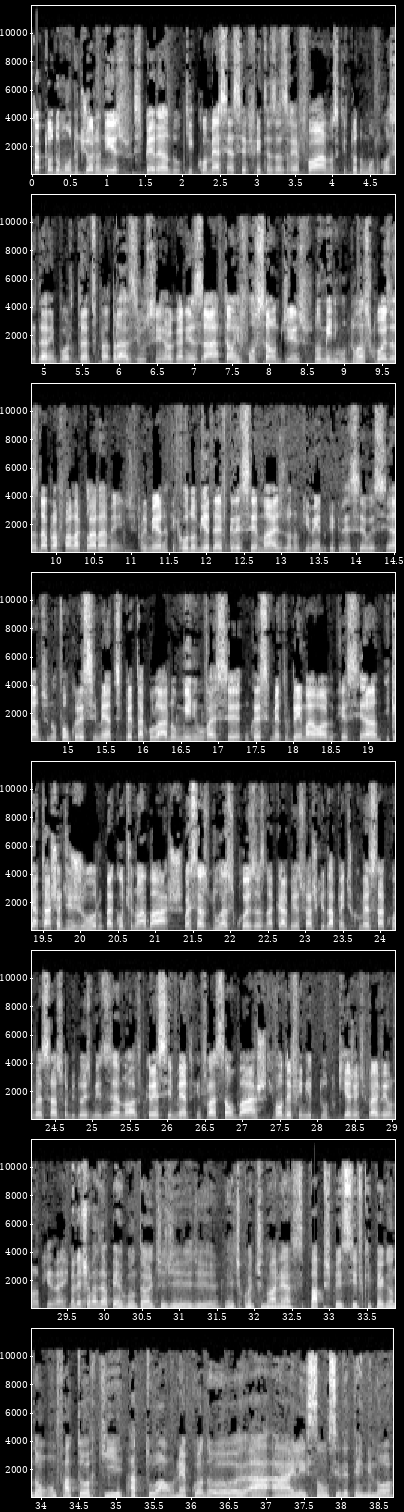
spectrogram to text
tá todo mundo de olho nisso, esperando que comecem a ser feitas as reformas que todo mundo considera importantes para o Brasil se reorganizar. Então, em função disso, no mínimo duas coisas dá para falar claramente. Primeira, que a economia deve crescer mais o ano que vem do que cresceu esse ano. Se não for um crescimento espetacular, no mínimo vai ser um crescimento bem maior do que esse ano. E que a taxa de juro vai continuar baixa. Com essas duas coisas na cabeça, eu acho que dá para a gente começar a conversar sobre 2019. Crescimento e inflação baixa, que vão definir tudo que a gente vai ver no ano que vem. Mas deixa eu fazer uma pergunta antes de, de a gente continuar nesse papo específico e pegando um, um fator que atual, né? Quando a, a eleição se determinou,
